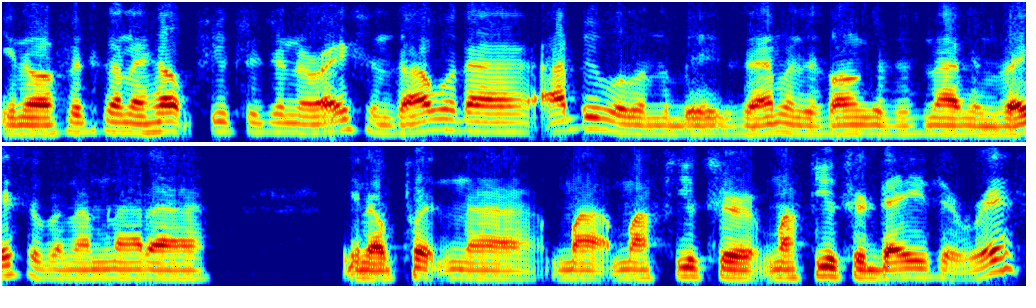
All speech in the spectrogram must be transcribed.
you know, if it's going to help future generations, I would uh, I'd be willing to be examined as long as it's not invasive and I'm not uh, you know, putting uh, my my future my future days at risk.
